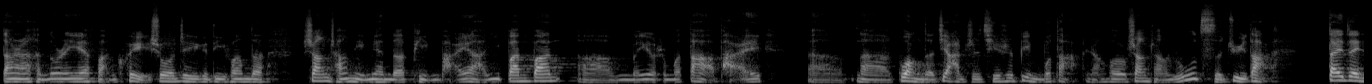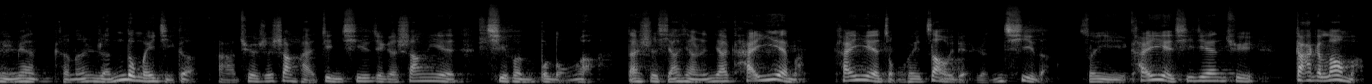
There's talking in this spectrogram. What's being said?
当然，很多人也反馈说这个地方的商场里面的品牌啊一般般啊，没有什么大牌啊，那逛的价值其实并不大。然后商场如此巨大，待在里面可能人都没几个。啊，确实，上海近期这个商业气氛不浓啊。但是想想人家开业嘛，开业总会造一点人气的，所以开业期间去嘎个浪嘛，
